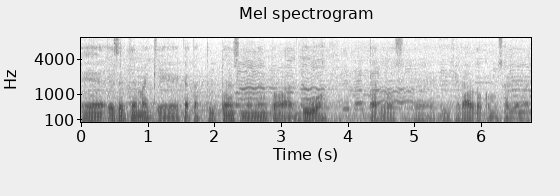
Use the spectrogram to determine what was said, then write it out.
eh, es el tema que catapultó en su momento al dúo Carlos eh, y Gerardo como Sabio Nuevo.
